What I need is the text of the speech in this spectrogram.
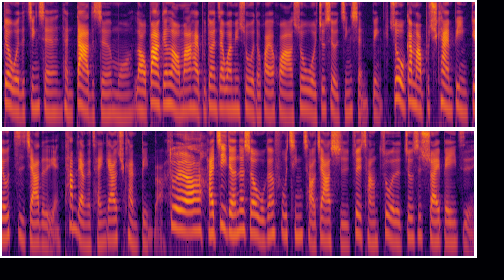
对我的精神很大的折磨。老爸跟老妈还不断在外面说我的坏话，说我就是有精神病，说我干嘛不去看病，丢自家的脸。他们两个才应该要去看病吧？对啊。还记得那时候我跟父亲吵架时，最常做的就是摔杯子，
